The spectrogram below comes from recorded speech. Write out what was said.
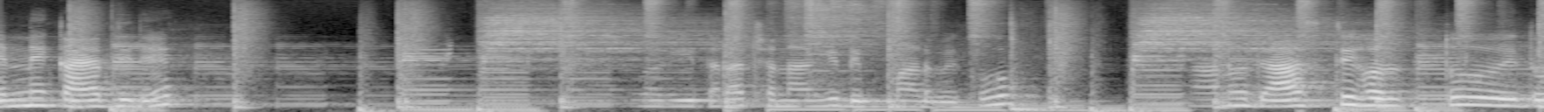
ಎಣ್ಣೆ ಕಾಯ್ದಿದೆ. ಇವಾಗ ಈ ಥರ ಚೆನ್ನಾಗಿ ಡಿಪ್ ಮಾಡಬೇಕು. ನಾನು ಜಾಸ್ತಿ ಹೊಲ್ತು ಇದು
